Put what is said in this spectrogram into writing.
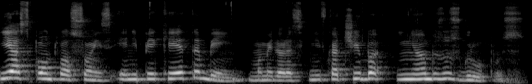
E as pontuações NPQ também, uma melhora significativa em ambos os grupos.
